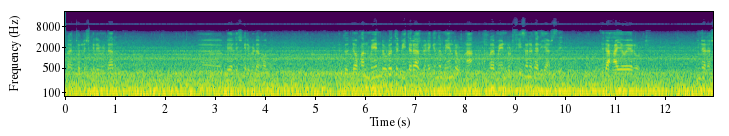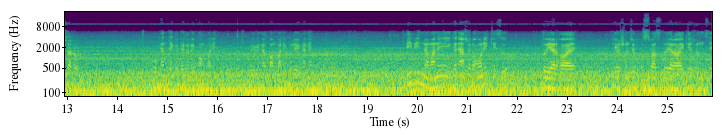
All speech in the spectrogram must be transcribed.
প্রায় চল্লিশ কিলোমিটার বিয়াল্লিশ কিলোমিটার হবে। কিন্তু যখন মেন রোডেতে ভিতরে আসবে না, কিন্তু মেন রোড না, আমরা মেন রোড পিছনে ফেলিয়ে আসছি, যেটা হাইওয়ে রোড ইন্টারন্যাশনাল রোড ওখান থেকে দেখেন ওই কোম্পানি কোম্পানিগুলো এখানে। বিভিন্ন মানে এখানে আসলে অনেক কিছু তৈয়ার হয়। কেউ শুনছে ফুসফাস তৈরি হয়, কেউ শুনছে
